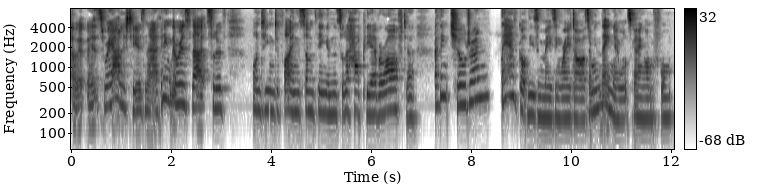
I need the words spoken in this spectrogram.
Oh, it's reality, isn't it? I think there is that sort of wanting to find something in the sort of happy ever after. I think children, they have got these amazing radars. I mean, they know what's going on before,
